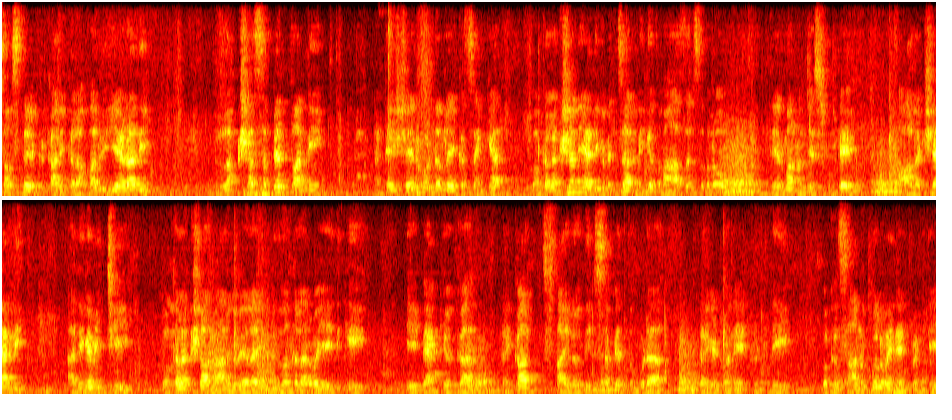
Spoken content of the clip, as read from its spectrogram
సంస్థ యొక్క కార్యకలాపాలు ఈ ఏడాది లక్ష సభ్యత్వాన్ని అంటే షేర్ హోల్డర్ల యొక్క సంఖ్య ఒక లక్షాన్ని అధిగమించాలని గత మహాసభలో తీర్మానం చేసుకుంటే ఆ లక్ష్యాన్ని అధిగమించి ఒక లక్ష నాలుగు వేల ఎనిమిది వందల అరవై ఐదుకి ఈ బ్యాంక్ యొక్క రికార్డ్ స్థాయిలో దీని సభ్యత్వం కూడా పెరగటం అనేటువంటిది ఒక సానుకూలమైనటువంటి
